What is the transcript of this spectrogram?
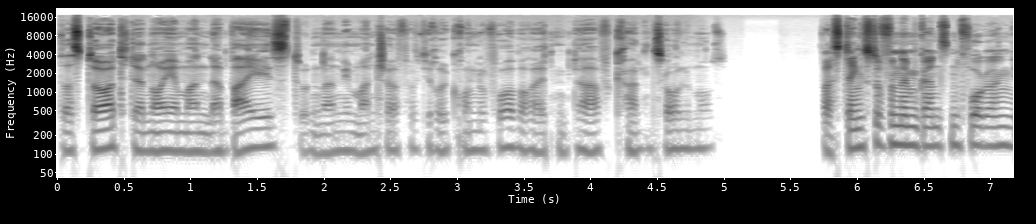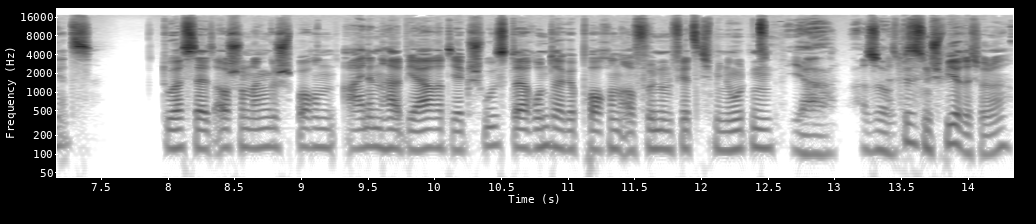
dass dort der neue Mann dabei ist und dann die Mannschaft auf die Rückrunde vorbereiten darf, kann, soll, muss. Was denkst du von dem ganzen Vorgang jetzt? Du hast ja jetzt auch schon angesprochen, eineinhalb Jahre Dirk Schuster runtergebrochen auf 45 Minuten. Ja, also. Das ist ein bisschen schwierig, oder?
